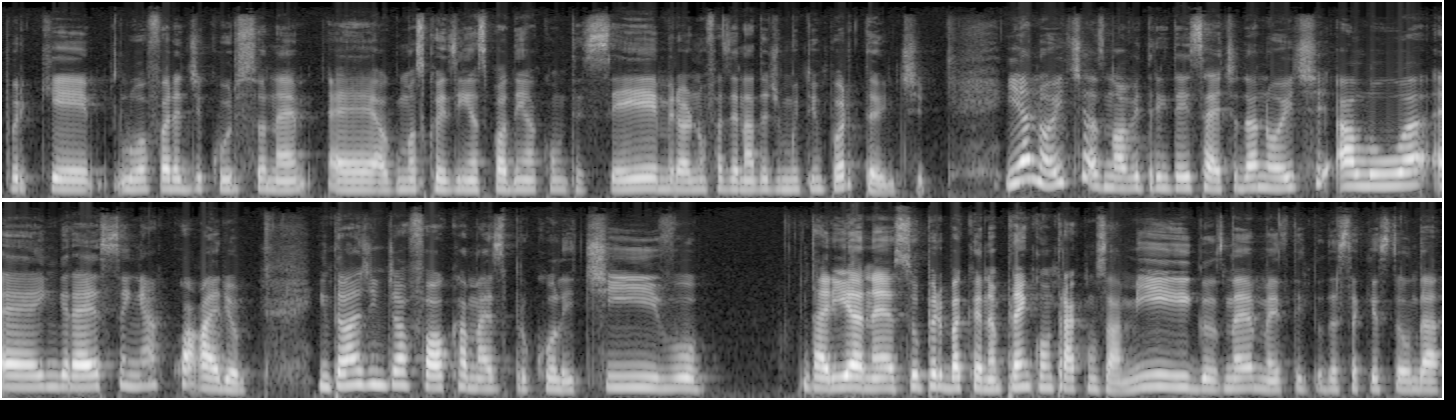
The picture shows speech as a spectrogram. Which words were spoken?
porque lua fora de curso, né? É, algumas coisinhas podem acontecer, melhor não fazer nada de muito importante. E à noite, às 9h37 da noite, a lua é, ingressa em aquário. Então a gente já foca mais pro coletivo, Estaria, né, super bacana para encontrar com os amigos, né, mas tem toda essa questão da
